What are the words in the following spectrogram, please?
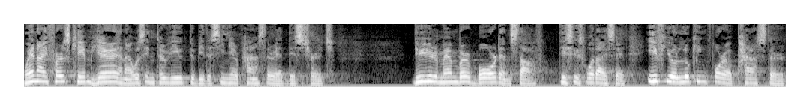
When I first came here and I was interviewed to be the senior pastor at this church, do you remember board and staff? This is what I said. If you're looking for a pastor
